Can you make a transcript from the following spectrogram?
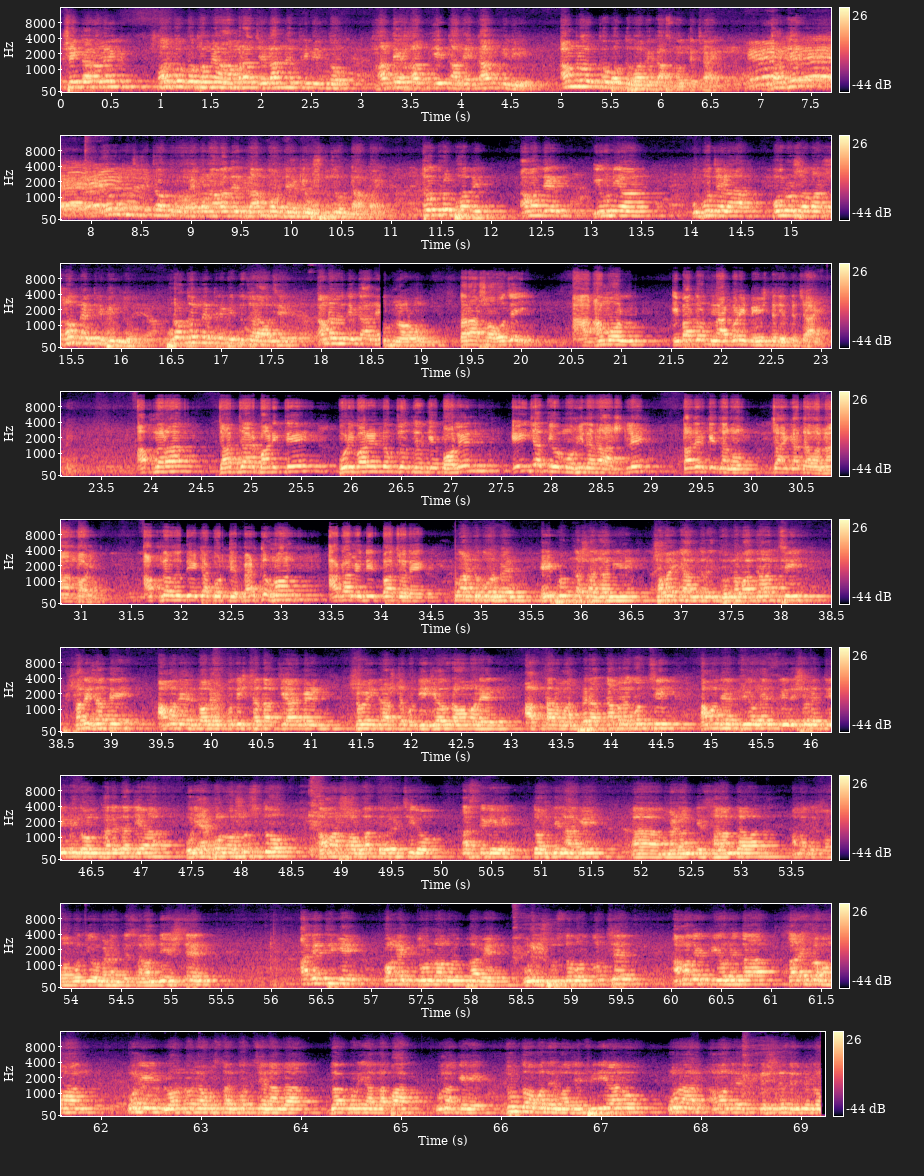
সেই কারণে সর্বপ্রথমে আমরা জেলার নেতৃবৃন্দ হাতে হাত দিয়ে কাঁধে কাঁধ মিলিয়ে আমরা ঐক্যবদ্ধভাবে কাজ করতে চাই। যাতে ওই দুষ্টিচক্র এবং আমাদের গ্রাম পর্যায়ে কেউ সুযোগ না পায়। তদ্রুপভাবে আমাদের ইউনিয়ন, উপজেলা, পৌরসভার সব নেতৃবৃন্দ, পুরাতন নেতৃবৃন্দ যারা আছে, আমরা যদি কাঁধে নরম তারা সহজেই আমল, ইবাদত না করে বেহেস্তে যেতে চায়। আপনারা যার যার বাড়িতে পরিবারের লোকজনদেরকে বলেন, এই জাতীয় মহিলারা আসলে তাদেরকে যেন জায়গা দেওয়া না হয়। আপনারা যদি এটা করতে ব্যর্থ হন, আগামী নির্বাচনে করবেন। এই প্রত্যাশা জানিয়ে সবাইকে আন্তরিক ধন্যবাদ জানাচ্ছি। সাথে সাথে আমাদের দলের প্রতিষ্ঠাতা চেয়ারম্যান শহীদ রাষ্ট্রপতি জিয়াউর রহমানের আত্মার মাগফেরাত কামনা করছি। আমাদের প্রিয় নেত্রী দেশ নেত্রী বেগম খালেদা জিয়া, উনি এখন অসুস্থ। আমার সৌভাগ্য হয়েছিল আজ থেকে দশ দিন আগে ম্যাডামকে সালাম দেওয়ার। আমাদের সভাপতিও ম্যাডামকে সালাম দিয়ে এসছেন। আগে থেকে অনেক তুলনামূলকভাবে উনি সুস্থ বোধ করছেন। আমাদের প্রিয় নেতা তারেক রহমান, উনি লন্ডনে অবস্থান করছেন। আমরা দোয়া করি আল্লাহ পাক উনাকে দ্রুত আমাদের মাঝে ফিরিয়ে আনো ওনার আমাদের দেশের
